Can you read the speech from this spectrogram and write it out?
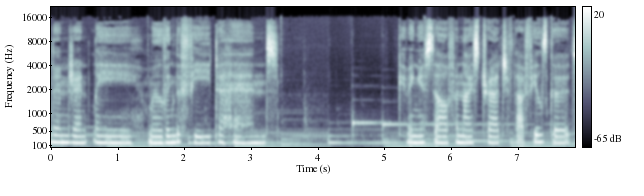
And then gently moving the feet to hands, giving yourself a nice stretch if that feels good.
